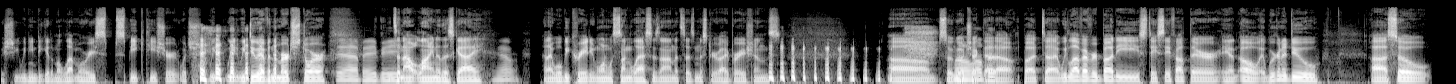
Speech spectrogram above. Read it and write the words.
We, should, we need to get him a Let Maurice Speak t shirt, which we, we, we do have in the merch store. Yeah, baby. It's an outline of this guy. Yeah. And I will be creating one with sunglasses on that says Mr. Vibrations. um, so go Oh, check that it. out. But uh, we love everybody. Stay safe out there. And oh, we're gonna do. Uh, so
